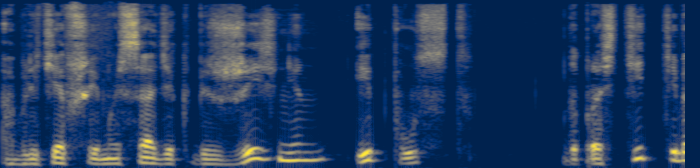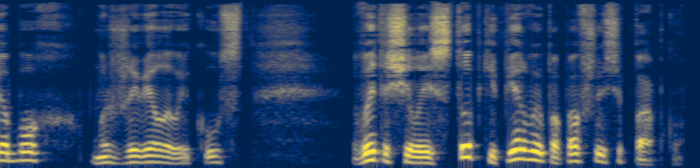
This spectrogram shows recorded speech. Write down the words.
облетевший мой садик безжизнен и пуст. Да простит тебя Бог, можжевеловый куст вытащила из стопки первую попавшуюся папку.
